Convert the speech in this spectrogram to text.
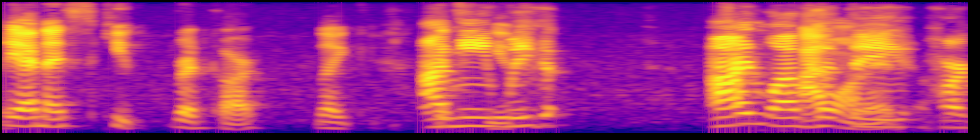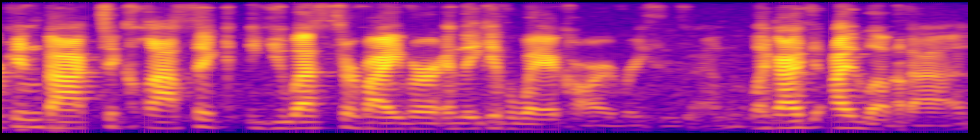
yeah, nice, cute red car. Like, I mean, cute. we. I love I that want they it. harken back to classic U.S. Survivor, and they give away a car every season. Like I, I love that.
